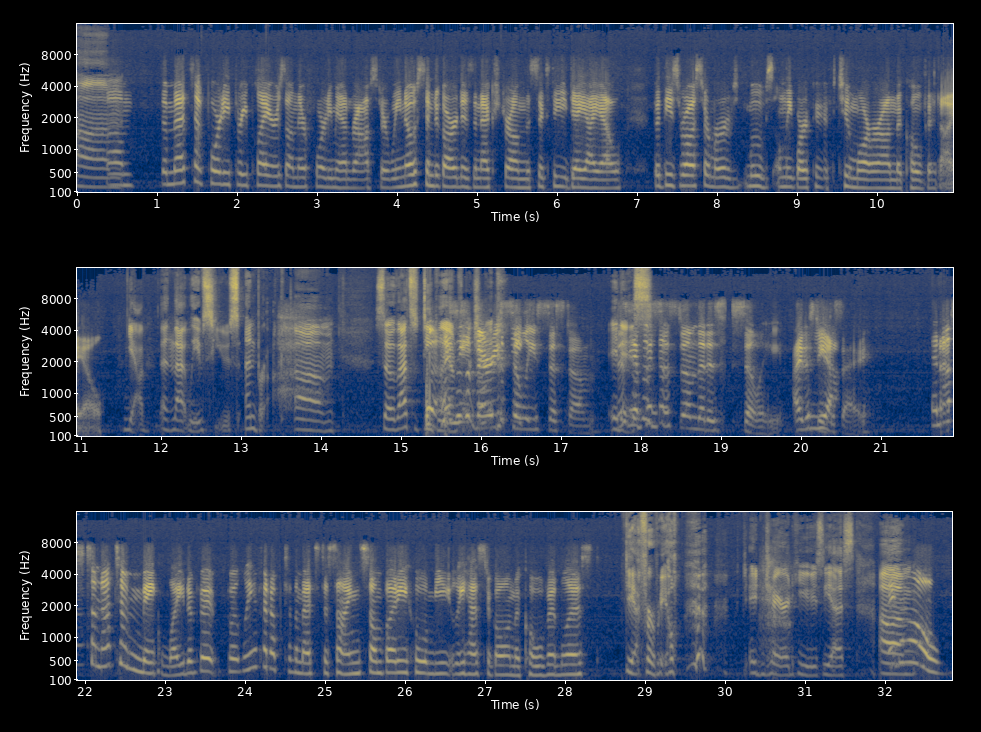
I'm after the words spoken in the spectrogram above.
Um, Um, the Mets have 43 players on their 40 man roster. We know Syndergaard is an extra on the 60 day IL, but these roster moves, only work if two more are on the COVID IL. yeah, and that leaves Hughes and Brach. Um, so that's deeply This is a very silly system. It this is. is a system that is silly. I just need Yeah. to say. And also, not to make light of it, but leave it up to the Mets to sign somebody who immediately has to go on the COVID list. Yeah, for real. in Jared Hughes, yes. Um,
